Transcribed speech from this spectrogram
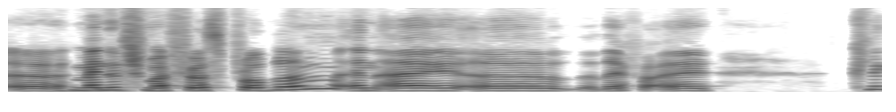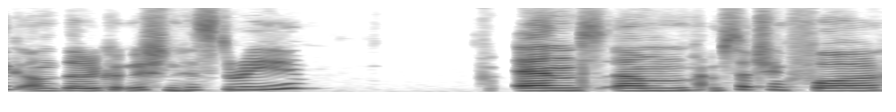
uh, manage my first problem, and I uh, therefore I click on the recognition history and um, I'm searching for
